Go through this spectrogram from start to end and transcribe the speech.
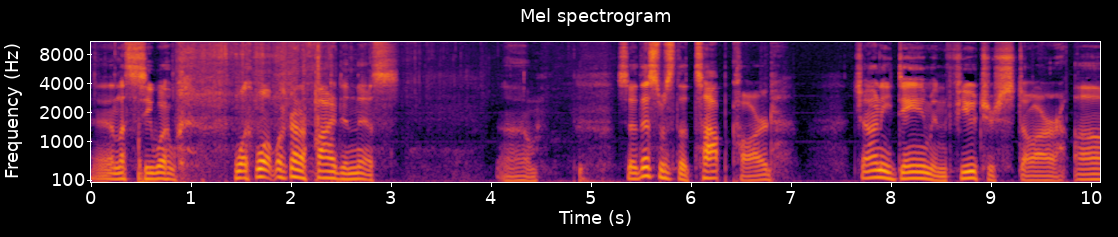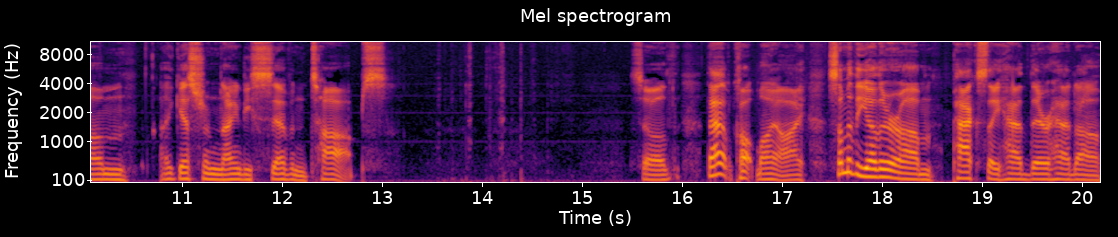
And let's see what what, what we're going to find in this. Um, so this was the top card. Johnny Damon, Future Star. Um, I guess from 97 Topps. So that caught my eye. Some of the other um, packs they had there had uh,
